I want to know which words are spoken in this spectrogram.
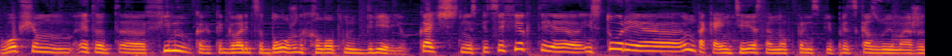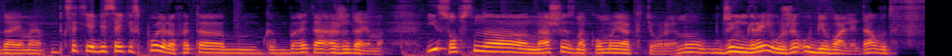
В общем, этот э, фильм, как, как говорится, должен хлопнуть дверью. Качественные спецэффекты, э, история, ну, такая интересная, но, в принципе, предсказуемая, ожидаемая. Кстати, без всяких спойлеров, это, как бы, это ожидаемо. И, собственно, наши знакомые актеры. Ну, Джин Грей уже убивали, да, вот в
